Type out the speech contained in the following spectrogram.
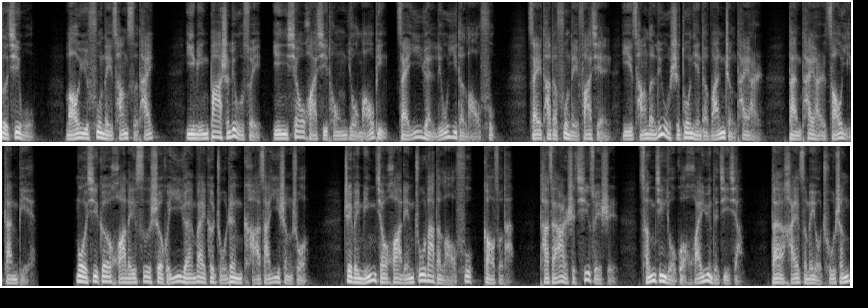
四七五，牢狱腹内藏死胎。一名八十六岁因消化系统有毛病在医院留医的老妇，在她的腹内发现已藏了六十多年的完整胎儿，但胎儿早已干瘪。墨西哥华雷斯社会医院外科主任卡萨医生说：“这位名叫华莲朱拉的老妇告诉他，她在二十七岁时曾经有过怀孕的迹象，但孩子没有出生，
